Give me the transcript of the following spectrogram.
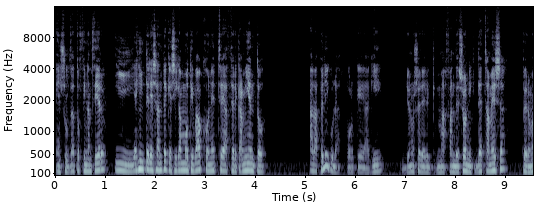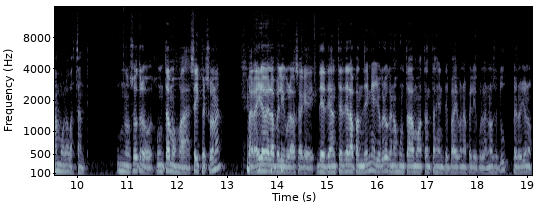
en sus datos financieros y es interesante que sigan motivados con este acercamiento a las películas, porque aquí yo no seré el más fan de Sonic de esta mesa, pero me han molado bastante. Nosotros juntamos a seis personas para ir a ver la película. O sea que desde antes de la pandemia yo creo que no juntábamos a tanta gente para ir a una película. No sé tú, pero yo no.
